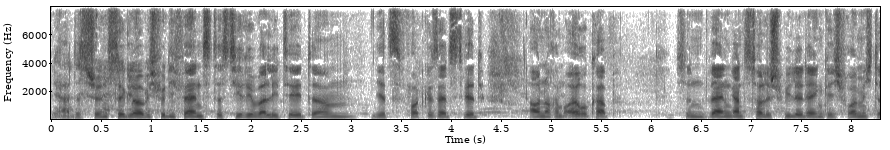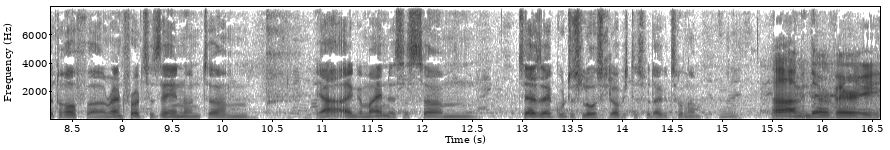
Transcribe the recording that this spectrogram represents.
Ja, das Schönste, glaube ich, für die Fans, dass die Rivalität ähm, jetzt fortgesetzt wird, auch noch im Eurocup. Es sind, werden ganz tolle Spiele, denke ich. Ich freue mich darauf, äh, Renfro zu sehen. Und ähm, ja, allgemein ist es ähm, sehr, sehr gutes Los, glaube ich, das wir da gezogen haben. Mhm. Uh, I mean, they're a very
